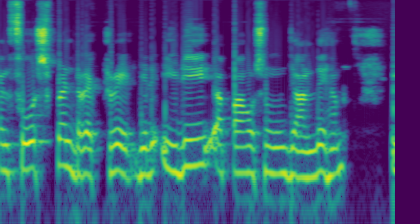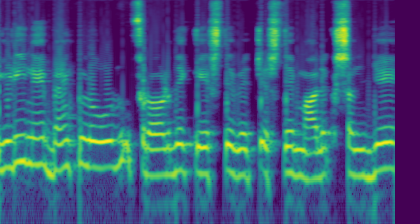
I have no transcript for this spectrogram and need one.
ਐਨਫੋਰਸਮੈਂਟ ਡਾਇਰੈਕਟੋਰੇਟ ਜਿਹੜੇ ਈਡੀ ਆਪਾਂ ਉਸ ਨੂੰ ਜਾਣਦੇ ਹਾਂ ਈਡੀ ਨੇ ਬੈਂਕ ਲੋਨ ਫਰਾਡ ਦੇ ਕੇਸ ਦੇ ਵਿੱਚ ਇਸ ਦੇ ਮਾਲਕ ਸੰਜੇ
